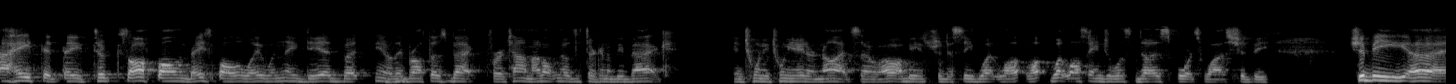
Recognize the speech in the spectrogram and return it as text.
I hate that they took softball and baseball away when they did, but you know they mm-hmm. brought those back for a time. I don't know that they're going to be back in 2028 or not. So I'll, be interested to see what Lo, what Los Angeles does sports wise. Should be should be uh,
